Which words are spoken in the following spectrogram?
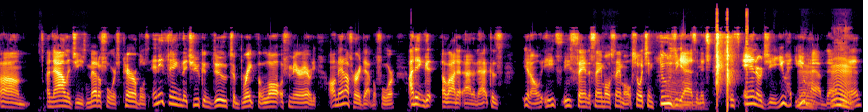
um, analogies, metaphors, parables, anything that you can do to break the law of familiarity. Oh man, I've heard that before. I didn't get a lot out of that because you know he's he's saying the same old same old. So it's enthusiasm, mm. it's it's energy. You you mm. have that, mm. man.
